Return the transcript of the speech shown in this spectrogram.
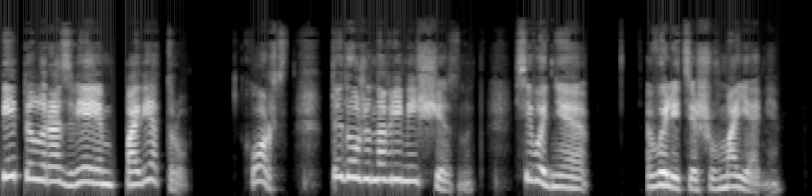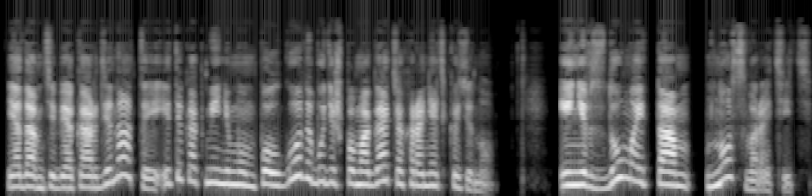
пепел развеем по ветру. Хорст, ты должен на время исчезнуть. Сегодня вылетишь в Майами. Я дам тебе координаты, и ты как минимум полгода будешь помогать охранять казино. И не вздумай там нос воротить.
